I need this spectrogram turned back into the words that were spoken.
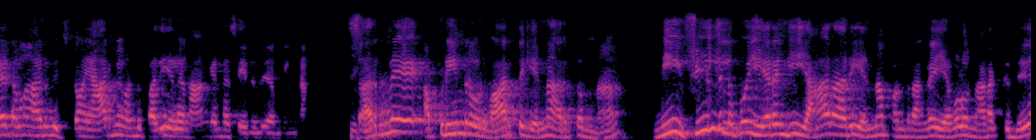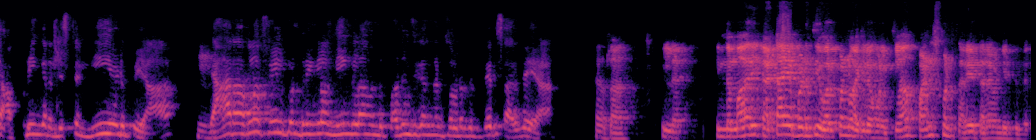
டேட்டா எல்லாம் அறிவிச்சிட்டோம். யாருமே வந்து பதியல. நாங்க என்ன செய்யறது அப்படிங்கிறாங்க. சர்வே அப்படின்ற ஒரு வார்த்தைக்கு என்ன அர்த்தம்னா நீ ஃபீல்டுல போய் இறங்கி யார் யாரு என்ன பண்றாங்க எவ்வளவு நடக்குது அப்படிங்கிற லிஸ்ட நீ எடுப்பியா. யார் யாரெல்லாம் ஃபீல் பண்றீங்களோ நீங்களா வந்து பதிஞ்சுக்கங்கன்னு சொல்றதுக்கு பேர் சர்வேயா? இல்ல. இந்த மாதிரி கட்டாயப்படுத்தி ஒர்க் பண்ண வைக்கிறவங்களுக்கு எல்லாம் பனிஷ்மெண்ட் நிறைய தர வேண்டியிருக்குது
